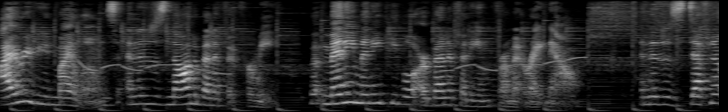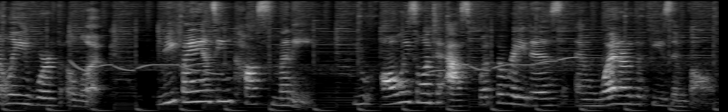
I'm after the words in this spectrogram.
I reviewed my loans and it is not a benefit for me, but many, many people are benefiting from it right now. And it is definitely worth a look. Refinancing costs money. You always want to ask what the rate is and what are the fees involved.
